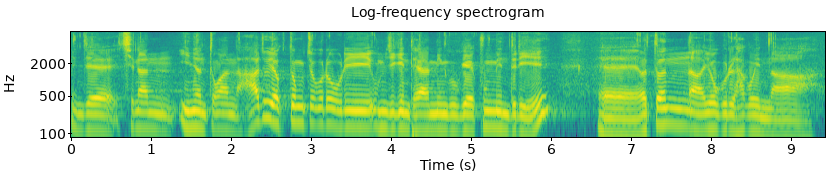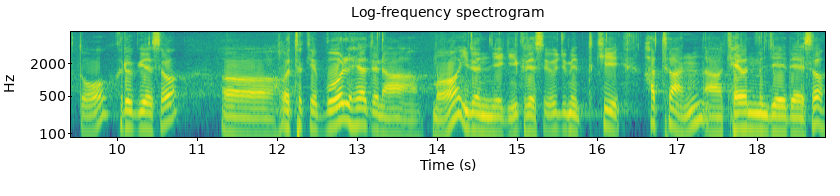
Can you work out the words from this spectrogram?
이제 지난 2년 동안 아주 역동적으로 우리 움직인 대한민국의 국민들이 에, 어떤 아, 요구를 하고 있나 또 그러기 위해서 어, 어떻게 뭘 해야 되나 뭐 이런 얘기 그래서 요즘에 특히 핫한 아, 개헌 문제에 대해서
